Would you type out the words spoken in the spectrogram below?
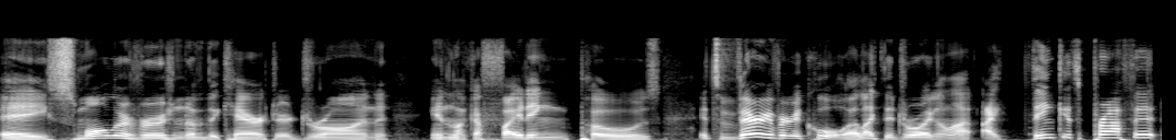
a smaller version of the character drawn in like a fighting pose it's very, very cool. I like the drawing a lot. I think it's Prophet.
